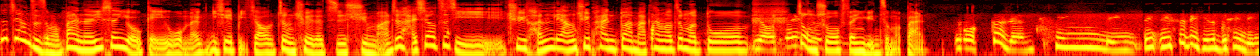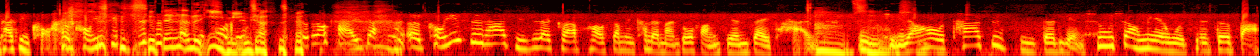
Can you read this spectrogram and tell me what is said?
那这样子怎么办呢？医生有给我们一些比较正确的资讯吗？就还是要自己去衡量、去判断嘛？看到这么多有众说纷纭，怎么办？我个人听林林林氏璧其实不姓林，他姓孔，孔医师，但他的艺名这样子，我都要卡一下。呃，孔医师他其实，在 Clubhouse 上面看了蛮多房间在谈疫情，然后他自己的脸书上面，我觉得把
